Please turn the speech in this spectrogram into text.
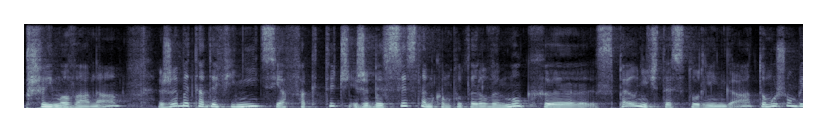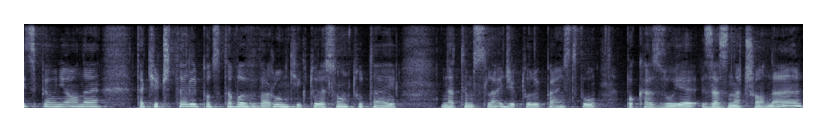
przyjmowana, żeby ta definicja faktycznie, żeby system komputerowy mógł e, spełnić test Turinga, to muszą być spełnione takie cztery podstawowe warunki, które są tutaj na tym slajdzie, który Państwu pokazuję, zaznaczone,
